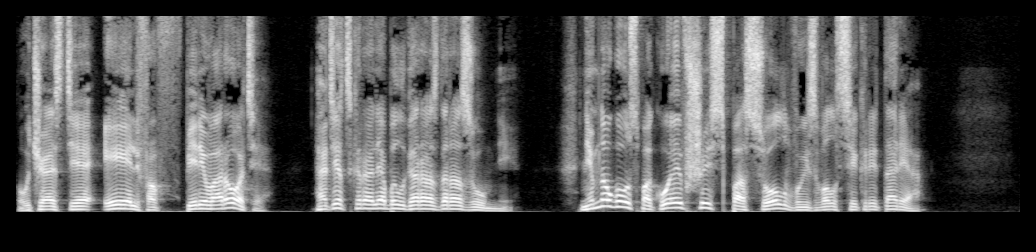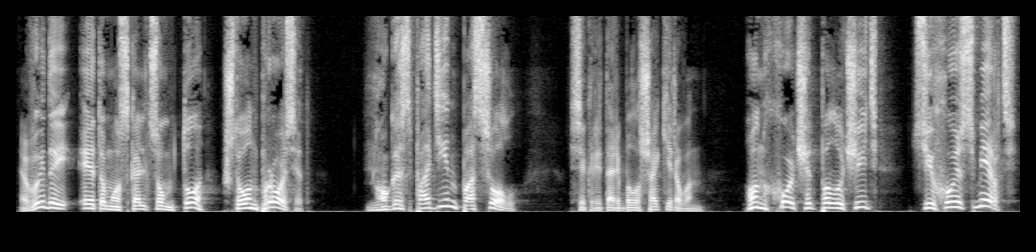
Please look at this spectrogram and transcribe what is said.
Участие эльфов в перевороте. Отец короля был гораздо разумнее. Немного успокоившись, посол вызвал секретаря. Выдай этому с кольцом то, что он просит». «Но господин посол...» Секретарь был шокирован. «Он хочет получить тихую смерть!»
